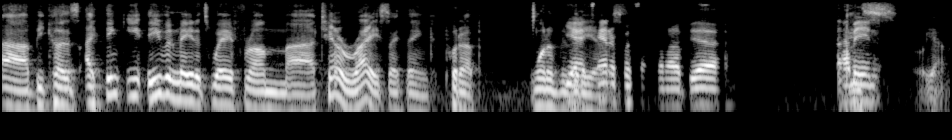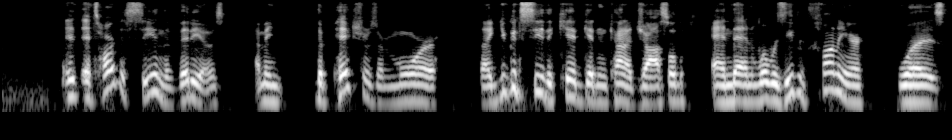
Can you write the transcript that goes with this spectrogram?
Uh, because I think e- even made its way from uh, Tanner Rice. I think put up one of the Yeah, videos. Tanner put something up. Yeah. I mean, So, yeah. it, it's hard to see in the videos. I mean, the pictures are more like you could see the kid getting kind of jostled. And then what was even funnier was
